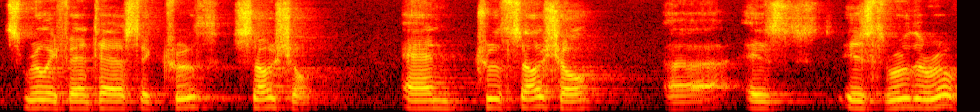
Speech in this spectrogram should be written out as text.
it's really fantastic. Truth Social and Truth Social uh, is is through the roof.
